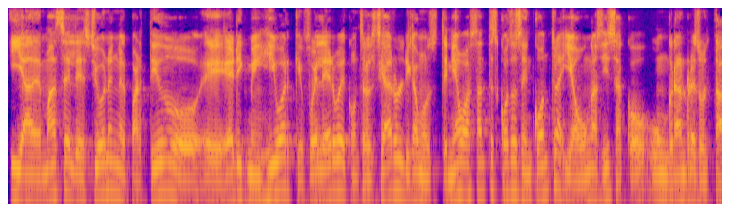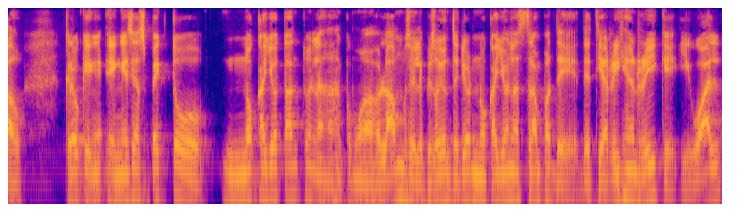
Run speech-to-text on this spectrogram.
y además se lesiona en el partido eh, Eric Mengíbar, que fue el héroe contra el Seattle, digamos, tenía bastantes cosas en contra y aún así sacó un gran resultado. Creo que en, ese aspecto no cayó tanto en la, como hablábamos en el episodio anterior, no cayó en las trampas de, de Thierry Henry, que igual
